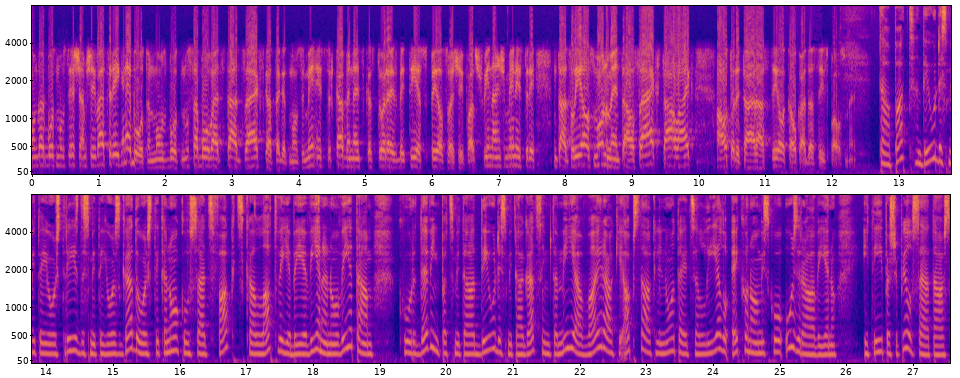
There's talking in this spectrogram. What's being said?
un varbūt mums tiešām šī vecrīga nebūtu, un mums būtu nu, sabūvēts tāds ēks, kā tagad mums ir ministru kabinets, kas toreiz bija tiesu pils vai šī pats finanšu ministrija, un tāds liels monumentāls ēks tā laika autoritārā stila kaut kādās izpausmēs. Tāpat 20. un 30. gados tika noklusēts fakts, ka Latvija bija viena no vietām, kur 19. un 20. gadsimta mijā vairāki apstākļi noteica lielu ekonomisko uzrāvienu, it īpaši pilsētās,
